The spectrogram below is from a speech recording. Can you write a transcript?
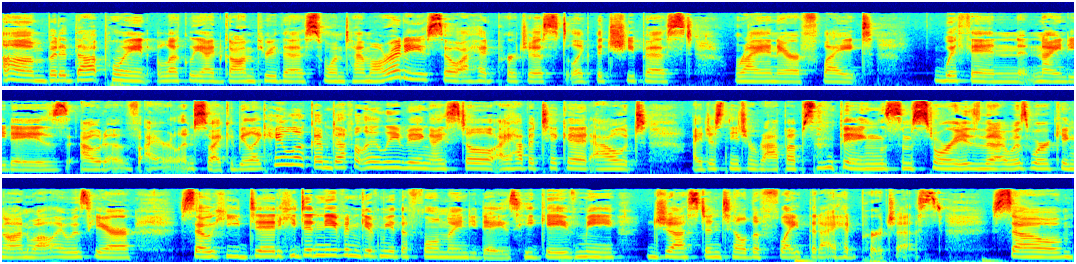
Um, but at that point, luckily I'd gone through this one time already. So I had purchased like the cheapest Ryanair flight within 90 days out of Ireland. So I could be like, "Hey, look, I'm definitely leaving. I still I have a ticket out. I just need to wrap up some things, some stories that I was working on while I was here." So he did he didn't even give me the full 90 days. He gave me just until the flight that I had purchased. So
